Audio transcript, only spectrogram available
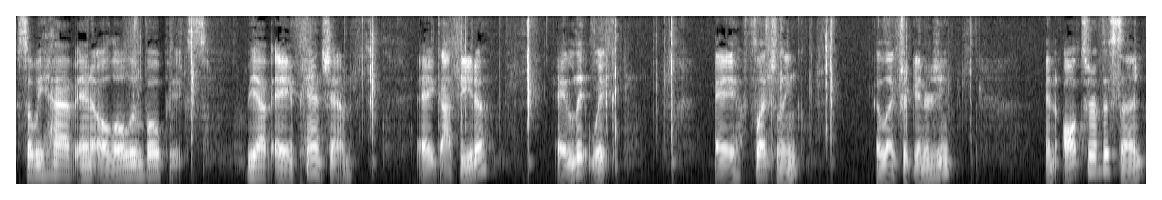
So we have an Alolan Vulpix. We have a Pancham, a Gothita, a Litwick, a Fletchling, Electric Energy, an Altar of the Sun,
